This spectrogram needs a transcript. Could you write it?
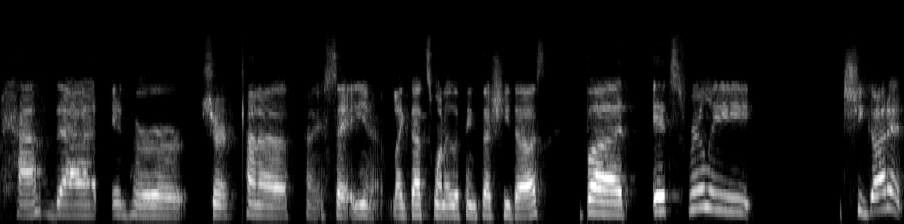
has that in her sure kind of kind of say, you know, like that's one of the things that she does. But it's really she got it.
